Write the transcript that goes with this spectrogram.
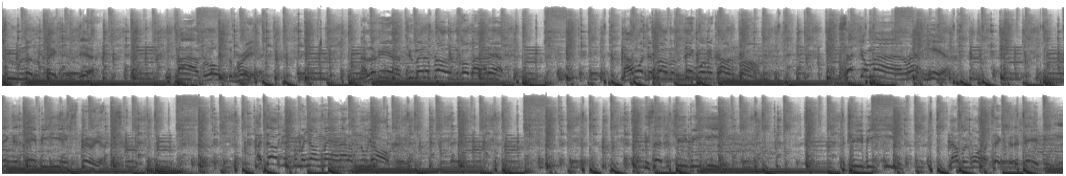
Two little fishes, yeah. Five loaves of bread. Now look here, too many brothers to go by that. Now I want your brothers to think where we're coming from. Set your mind right here. Think the JBE experience. I dug this from a young man out of New York. He said the TBE, the TBE. Now we want to take it to the JBE,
